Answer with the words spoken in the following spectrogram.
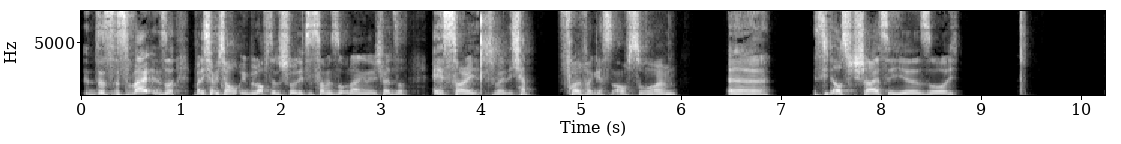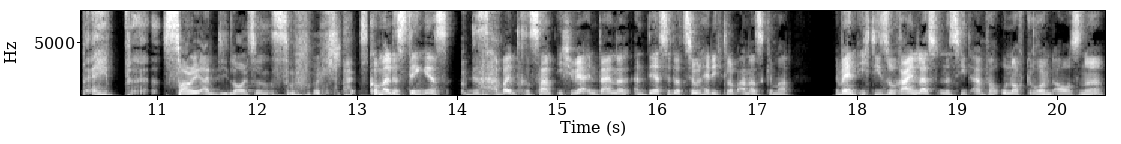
das ist weil, so, weil ich habe mich auch übel oft entschuldigt, das war mir so unangenehm. Ich war halt so, ey, sorry, ich habe voll vergessen aufzuräumen. Äh, es sieht aus wie Scheiße hier, so. Ich, ey, sorry an die Leute, es tut mir wirklich leid. Guck mal, das Ding ist, das ist aber interessant. Ich wäre in deiner, an der Situation hätte ich, glaube anders gemacht. Wenn ich die so reinlasse und es sieht einfach unaufgeräumt aus, ne?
